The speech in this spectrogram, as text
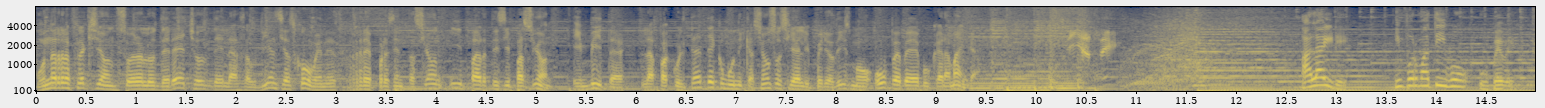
Una reflexión sobre los derechos de las audiencias jóvenes, representación y participación. Invita la Facultad de Comunicación Social y Periodismo UPB Bucaramanga. Al aire. Informativo UPB.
